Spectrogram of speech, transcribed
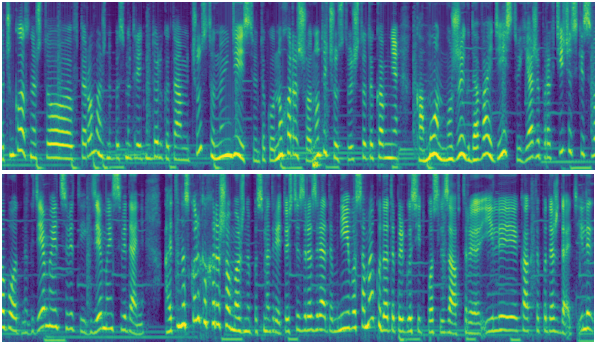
Очень классно, что второе можно посмотреть не только там чувства, но и действия. Такое, ну хорошо, ну ты чувствуешь что-то ко мне. Come on, мужик, давай действуй, я же практически свободна. Где мои цветы, где мои свидания? А это насколько хорошо можно посмотреть? То есть из разряда мне его самой куда-то пригласить послезавтра или как-то подождать? Или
